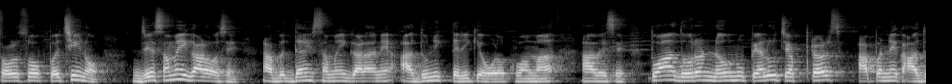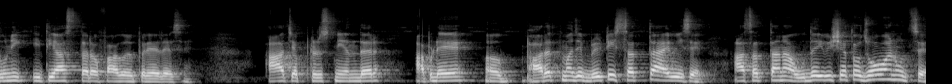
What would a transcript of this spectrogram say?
સોળસો પછીનો જે સમયગાળો છે, આ બધા સમયગાળાને આધુનિક તરીકે ઓળખવામાં આવે છે. તો આ ધોરણ નવનું પહેલું ચેપ્ટર્સ આપણને એક આધુનિક ઇતિહાસ તરફ આગળ પ્રેરે છે. આ ચેપ્ટર્સની અંદર આપણે ભારતમાં જે બ્રિટિશ સત્તા આવી છે, આ સત્તાના ઉદય વિશે તો જોવાનું જ છે.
